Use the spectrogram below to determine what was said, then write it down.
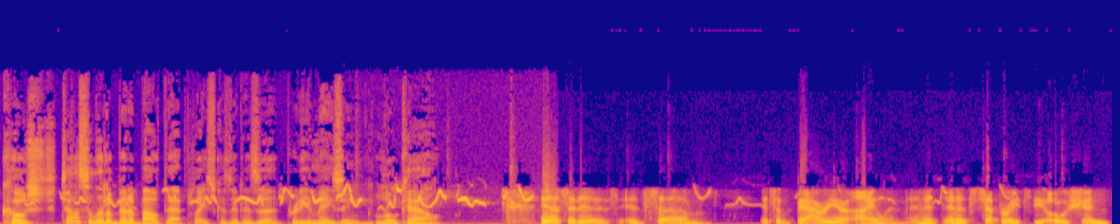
coast. Tell us a little bit about that place because it is a pretty amazing locale. Yes, it is. It's um, it's a barrier island, and it and it separates the ocean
